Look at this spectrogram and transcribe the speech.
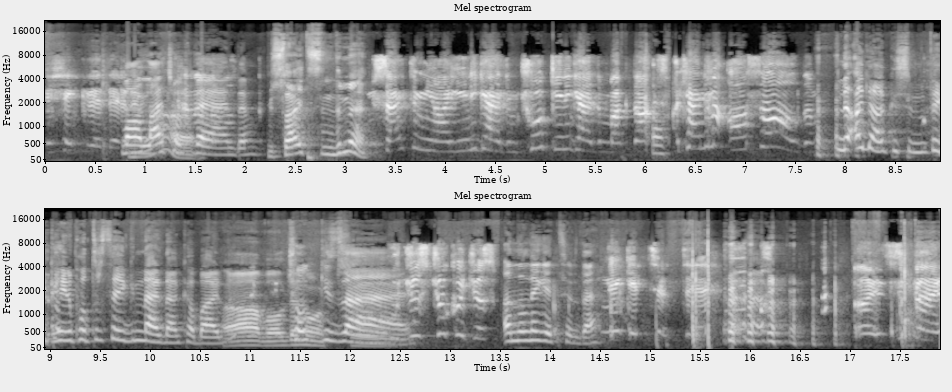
Teşekkür ederim. Vallahi çok beğendim. Müsaitsin değil mi? Müsaitim yeni geldim. Çok yeni geldim bak daha. Kendime asa aldım. Ne alaka şimdi peki Harry Potter sevgin nereden kabardı? Aa Voldemort. Çok güzel. Ucuz çok ucuz. Anıl ne getirdi? Ne getirdi? Ay süper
